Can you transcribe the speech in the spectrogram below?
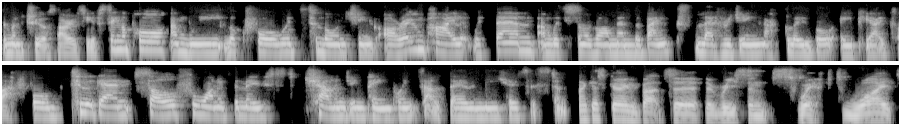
the Monetary Authority of Singapore, and we look forward to launching our own pilot with them and with some of our member banks, leveraging that global API platform to again solve for one of the most challenging pain points out there in the ecosystem system. I guess going back to the recent Swift white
